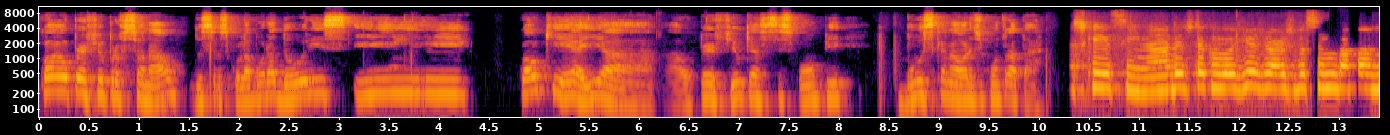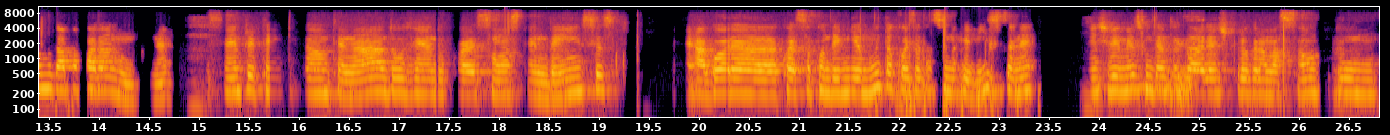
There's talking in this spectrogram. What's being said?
qual é o perfil profissional dos seus colaboradores e qual que é aí a, a, o perfil que a Syscomp busca na hora de contratar? Acho que assim, na área de tecnologia, Jorge, você não dá para não dá para parar nunca, né? Você sempre tem que estar antenado, vendo quais são as tendências. Agora, com essa pandemia, muita coisa está sendo revista, né? A gente vê mesmo dentro da área de programação, tudo,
